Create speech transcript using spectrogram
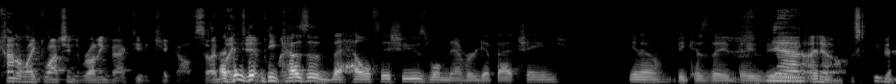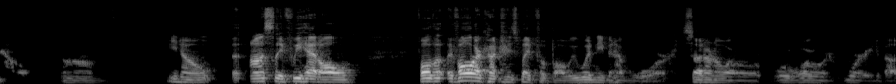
kind of liked watching the running back do the kickoffs. So I'd I like think that because of the health issues, we'll never get that change you know, because they they really... yeah, I know stupid health. Um, you know, uh, honestly, if we had all if all the, if all our countries played football, we wouldn't even have war. So I don't know why we're, we're, we're worried about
